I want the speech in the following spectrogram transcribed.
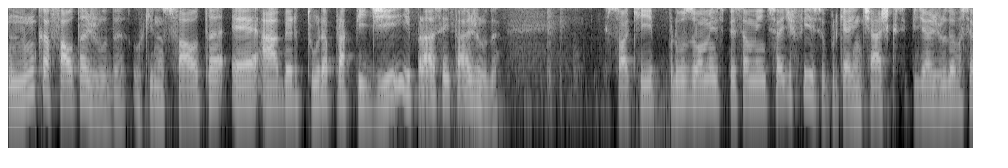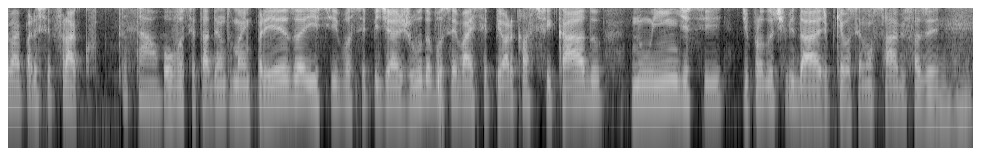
nunca falta ajuda. O que nos falta é a abertura para pedir e para aceitar ajuda. Só que para os homens, especialmente, isso é difícil, porque a gente acha que se pedir ajuda você vai parecer fraco. Total. Ou você está dentro de uma empresa e se você pedir ajuda, você vai ser pior classificado no índice de produtividade, porque você não sabe fazer. Uhum.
